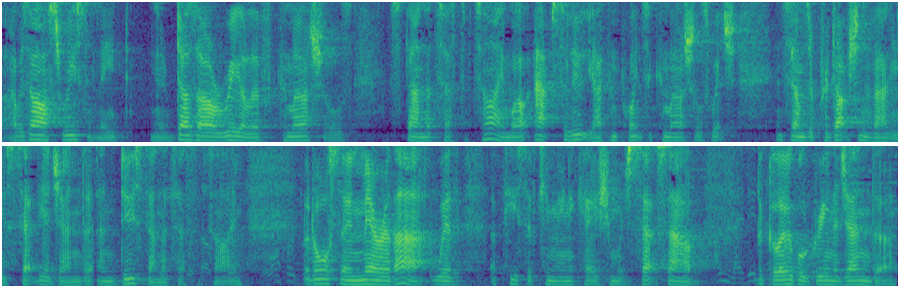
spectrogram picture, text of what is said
I was asked recently, you know, does our reel of commercials stand the test of time? Well, absolutely. I can point to commercials which, in terms of production value, set the agenda and do stand the test of time, but also mirror that with a piece of communication which sets out the global green agenda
